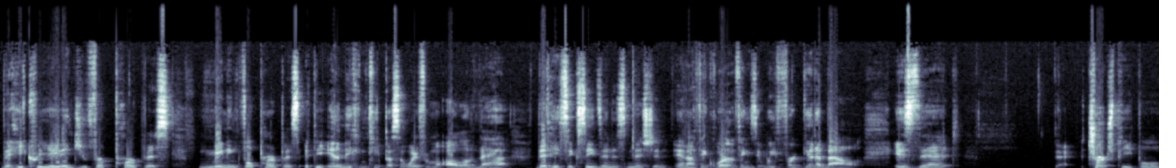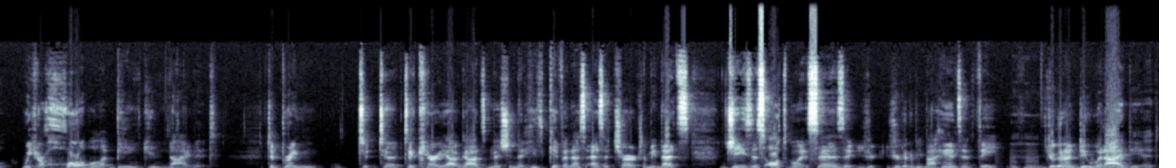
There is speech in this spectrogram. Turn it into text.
that he created you for purpose, meaningful purpose. If the enemy can keep us away from all of that, that he succeeds in his mission. And I think one of the things that we forget about is that church people, we are horrible at being united to bring to, to, to carry out God's mission that He's given us as a church. I mean, that's Jesus ultimately says that you're, you're going to be my hands and feet. Mm-hmm. You're going to do what I did,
